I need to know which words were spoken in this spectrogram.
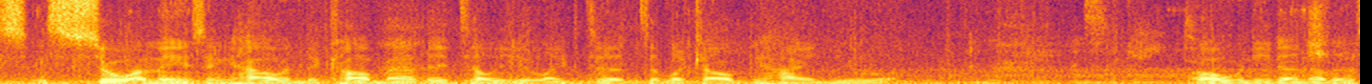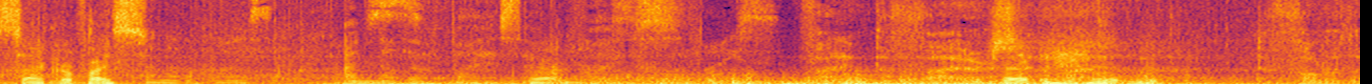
It's it's so amazing how in the combat they tell you like to, to look out behind you. Oh, we need another sacrifice. Another fire sacrifice. Another fire Yeah. sacrifice. Find the fire They're, to follow the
